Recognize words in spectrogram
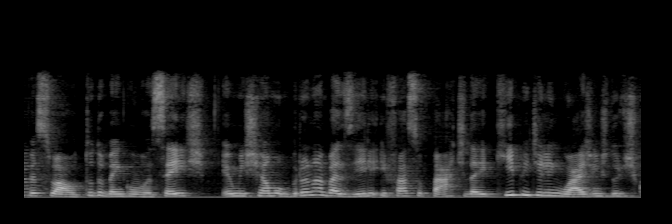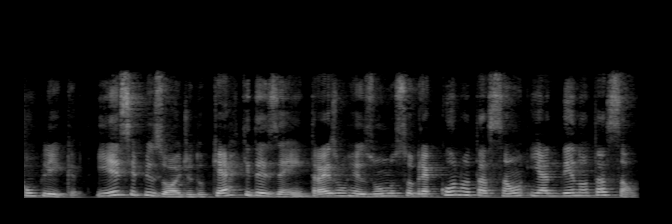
pessoal, tudo bem com vocês? Eu me chamo Bruna Basile e faço parte da equipe de linguagens do Descomplica. E esse episódio do Quer que Desenhe traz um resumo sobre a conotação e a denotação.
